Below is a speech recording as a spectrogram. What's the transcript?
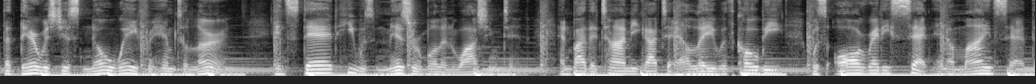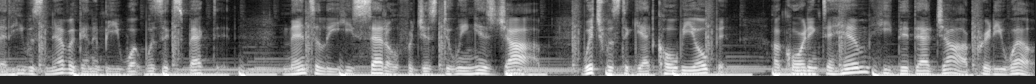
that there was just no way for him to learn. Instead, he was miserable in Washington, and by the time he got to LA with Kobe, was already set in a mindset that he was never going to be what was expected. Mentally, he settled for just doing his job, which was to get Kobe open. According to him, he did that job pretty well.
